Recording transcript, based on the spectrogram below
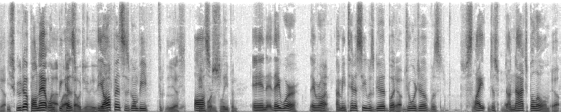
yep. you screwed up on that one Uh, well, because told you the good. offense is going to be th- yes, awesome. People were sleeping. and they were. They were. Yep. I mean, Tennessee was good, but Yep. Georgia was slight, just a notch below them. Yep.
